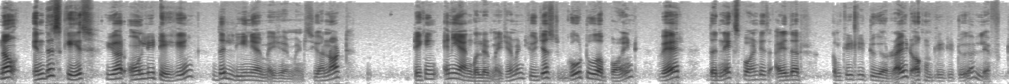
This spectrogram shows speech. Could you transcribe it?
Now, in this case you are only taking the linear measurements, you are not taking any angular measurement, you just go to a point where the next point is either completely to your right or completely to your left.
